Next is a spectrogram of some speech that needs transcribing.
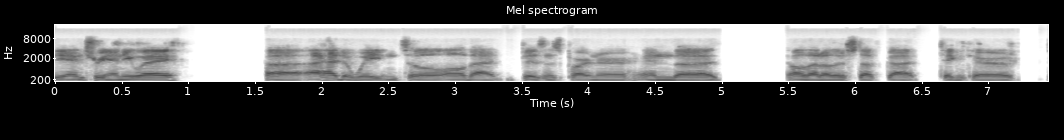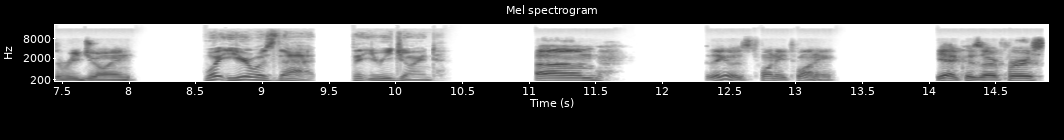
the entry anyway. Uh, I had to wait until all that business partner and uh, all that other stuff got taken care of to rejoin. What year was that that you rejoined? Um, I think it was 2020. Yeah, because our first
